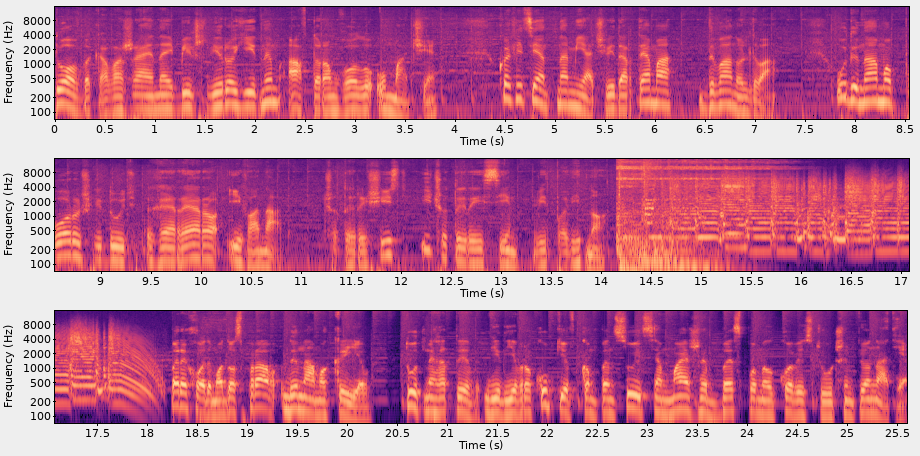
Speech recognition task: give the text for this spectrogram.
Довбика вважає найбільш вірогідним автором голу у матчі. Коефіцієнт на м'яч від Артема 2,02. У Динамо поруч йдуть Гереро і Ванат 4,6 і 4,7 відповідно. Переходимо до справ Динамо Київ. Тут негатив від Єврокубків компенсується майже безпомилковістю у чемпіонаті.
